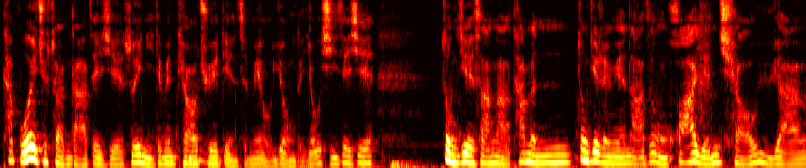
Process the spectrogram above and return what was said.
他不会去传达这些，所以你这边挑缺点是没有用的，尤其这些。中介商啊，他们中介人员啊，这种花言巧语啊，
